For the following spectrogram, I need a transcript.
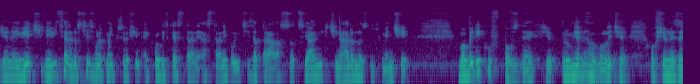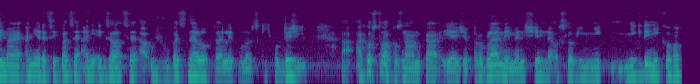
že největší, nejvíce radosti z voleb mají především ekologické strany a strany bojující za práva sociálních či národnostních menšin. Moby povzdech, že průměrného voliče ovšem nezajímá ani recyklace, ani exhalace a už vůbec ne lov verly u norských pobřeží. A Akostova poznámka je, že problémy menšin neosloví nik, nikdy nikoho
